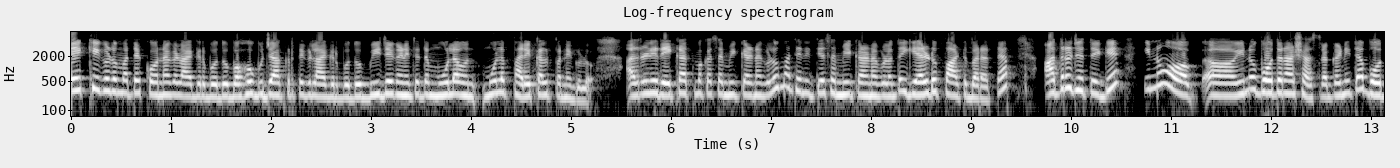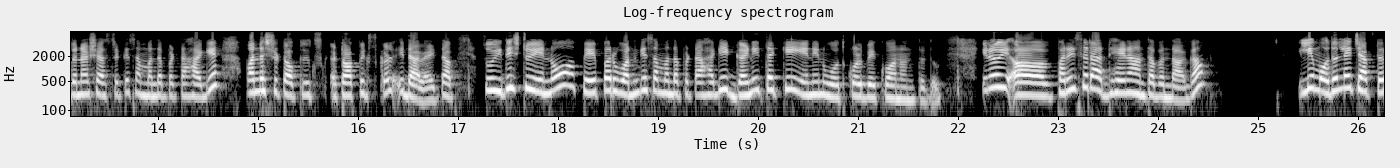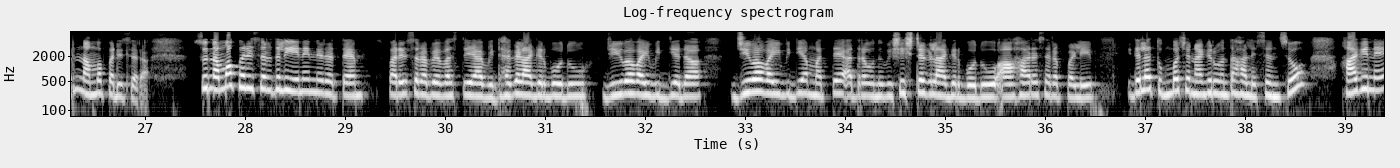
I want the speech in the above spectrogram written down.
ರೇಖೆಗಳು ಮತ್ತು ಕೋನಗಳಾಗಿರ್ಬೋದು, ಬಹುಭುಜಾಕೃತಿಗಳಾಗಿರ್ಬೋದು ಬೀಜಗಣಿತದ ಮೂಲ ಮೂಲ ಪರಿಕಲ್ಪನೆಗಳು. ಅದರಲ್ಲಿ ರೇಖಾತ್ಮಕ ಸಮೀಕರಣಗಳು ಮತ್ತು ನಿತ್ಯ ಸಮೀಕರಣಗಳು ಅಂತ ಎರಡು ಪಾರ್ಟ್ ಬರುತ್ತೆ. ಅದರ ಜೊತೆಗೆ ಇನ್ನು ಇನ್ನು ಬೋಧನಾಶಾಸ್ತ್ರ, ಗಣಿತ ಬೋಧನಾಶಾಸ್ತ್ರಕ್ಕೆ ಸಂಬಂಧಪಟ್ಟ ಹಾಗೆ ಒಂದಷ್ಟು ಟಾಪಿಕ್ಸ್ ಟಾಪಿಕ್ಸ್ಗಳು ಇದಾವೆ, ಆಯಿತಾ? ಸೊ ಇದಿಷ್ಟು ಏನು ಪೇಪರ್ ಒನ್ಗೆ ಸಂಬಂಧಪಟ್ಟ ಹಾಗೆ ಗಣಿತಕ್ಕೆ ಏನೇನು ಓದ್ಕೊಳ್ಬೇಕು ಅನ್ನೋಂಥದ್ದು ಇನ್ನು ಪರಿಸರ ಅಧ್ಯಯನ ಅಂತ ಬಂದಾಗ, ಇಲ್ಲಿ ಮೊದಲನೇ ಚಾಪ್ಟರ್ ನಮ್ಮ ಪರಿಸರ. ಸೊ ನಮ್ಮ ಪರಿಸರದಲ್ಲಿ ಏನೇನಿರುತ್ತೆ? ಪರಿಸರ ವ್ಯವಸ್ಥೆಯ ವಿಧಗಳಾಗಿರ್ಬೋದು ಜೀವ ವೈವಿಧ್ಯದ ಜೀವ ವೈವಿಧ್ಯ ಮತ್ತು ಅದರ ಒಂದು ವಿಶಿಷ್ಟಗಳಾಗಿರ್ಬೋದು, ಆಹಾರ ಸರಪಳಿ, ಇದೆಲ್ಲ ತುಂಬ ಚೆನ್ನಾಗಿರುವಂತಹ ಲೆಸನ್ಸು ಹಾಗೆಯೇ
